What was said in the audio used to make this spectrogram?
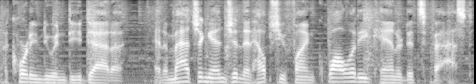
according to Indeed data, and a matching engine that helps you find quality candidates fast.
